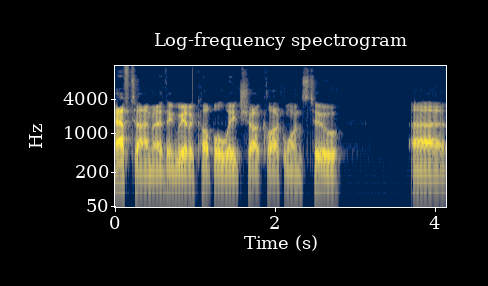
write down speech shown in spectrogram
halftime, and I think we had a couple late shot clock ones too. Uh,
